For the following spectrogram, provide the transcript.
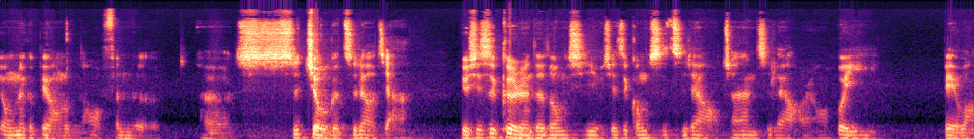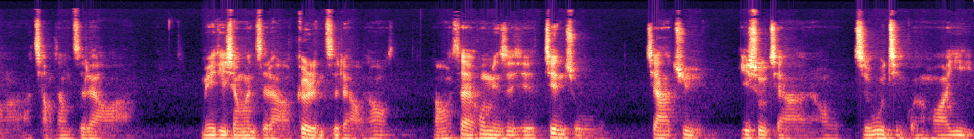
用那个备忘录，然后分了呃十九个资料夹，有些是个人的东西，有些是公司资料、专案资料，然后会议备忘啊、厂商资料啊、媒体相关资料、个人资料，然后然后在后面是些建筑、家具、艺术家，然后植物、景观、花艺、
